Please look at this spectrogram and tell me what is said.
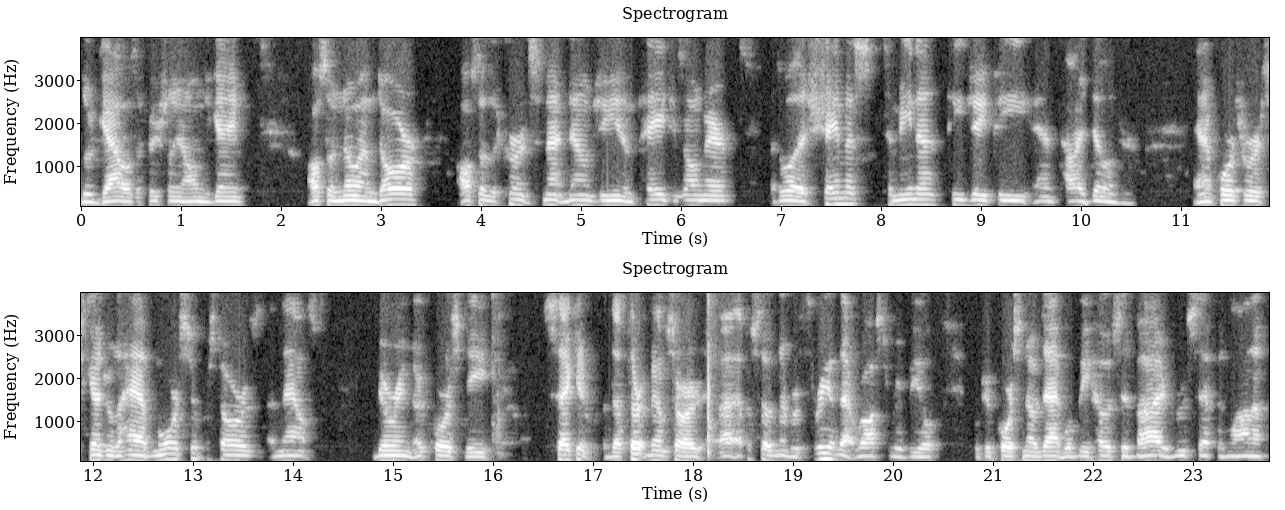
Luke Gallows officially on the game. Also, Noam Dar. Also, the current SmackDown GM Paige is on there, as well as Sheamus, Tamina, TJP, and Tye Dillinger. And of course, we're scheduled to have more superstars announced during, of course, the second, the third, I'm sorry, uh, episode number three of that roster reveal, which of course, no doubt will be hosted by Rusev and Lana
